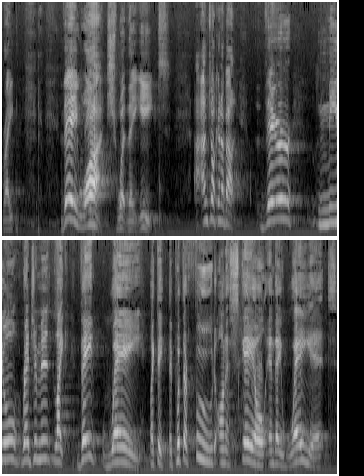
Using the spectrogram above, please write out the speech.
right? They watch what they eat. I'm talking about their meal regiment. Like they weigh, like they, they put their food on a scale and they weigh it.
